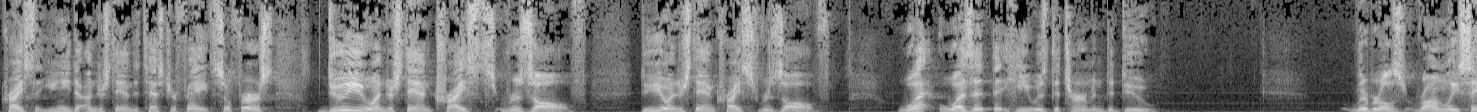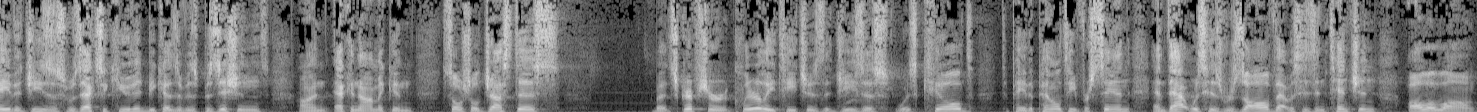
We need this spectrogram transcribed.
Christ that you need to understand to test your faith. So, first, do you understand Christ's resolve? Do you understand Christ's resolve? What was it that he was determined to do? Liberals wrongly say that Jesus was executed because of his positions on economic and social justice. But Scripture clearly teaches that Jesus was killed to pay the penalty for sin, and that was his resolve, that was his intention all along.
